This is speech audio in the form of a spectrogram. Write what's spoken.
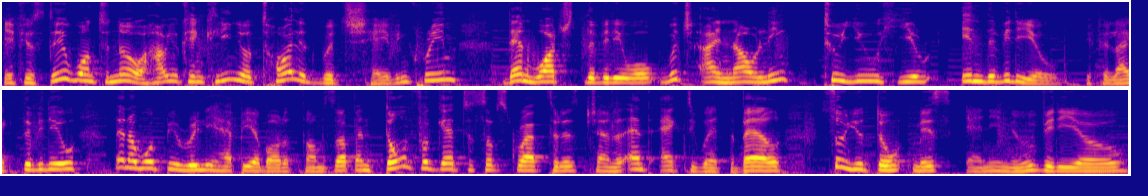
If you still want to know how you can clean your toilet with shaving cream, then watch the video which I now link to you here in the video. If you liked the video, then I would be really happy about a thumbs up and don't forget to subscribe to this channel and activate the bell so you don't miss any new video.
